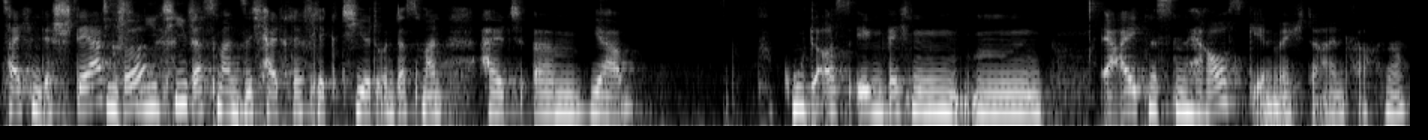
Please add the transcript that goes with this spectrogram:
Zeichen der Stärke, Definitiv. dass man sich halt reflektiert und dass man halt ähm, ja gut aus irgendwelchen mh, mm, Ereignissen herausgehen möchte einfach. Ne?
